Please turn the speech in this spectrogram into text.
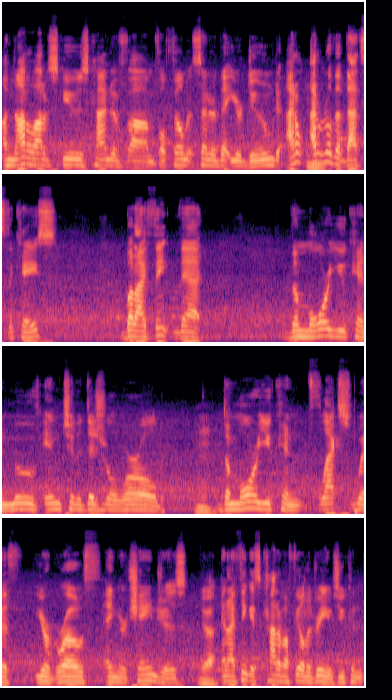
a not a lot of SKUs kind of um, fulfillment center that you're doomed. I don't I don't know that that's the case, but I think that the more you can move into the digital world, Mm. the more you can flex with your growth and your changes. Yeah. And I think it's kind of a field of dreams. You can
